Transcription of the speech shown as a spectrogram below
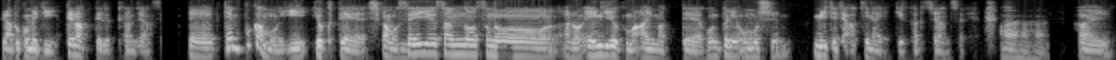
ラブコメディってなってるって感じなんですよ。で、テンポ感もいい良くて、しかも声優さんのその、あの演技力も相まって、本当に面白い、見てて飽きないっていう形なんですよね。はいはいはい。はい。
